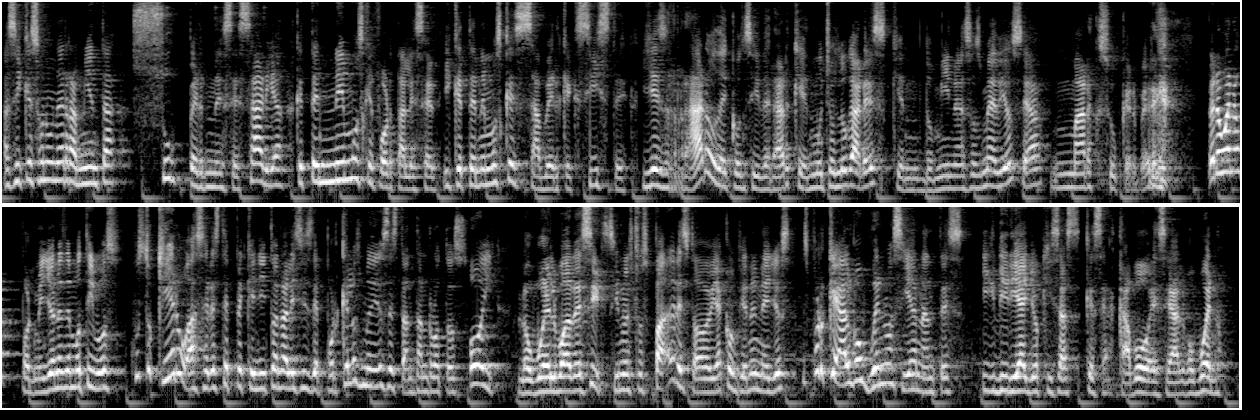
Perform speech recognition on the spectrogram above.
Así que son una herramienta súper necesaria que tenemos que fortalecer y que tenemos que saber que existe. Y es raro de considerar que en muchos lugares quien domina esos medios sea Mark Zuckerberg. Pero bueno, por millones de motivos, justo quiero hacer este pequeñito análisis de por qué los medios están tan rotos hoy. Lo vuelvo a decir, si nuestros padres todavía confían en ellos, es porque algo bueno hacían antes y diría yo quizás que se acabó ese algo bueno.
